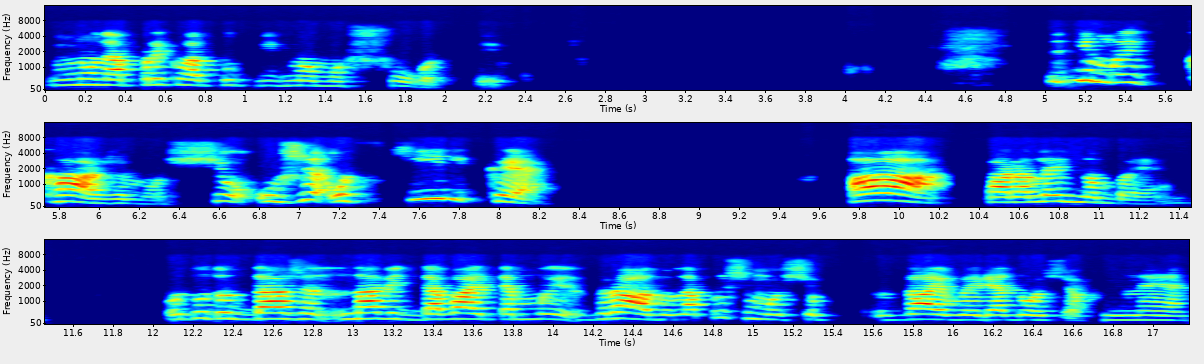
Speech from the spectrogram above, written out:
ну, наприклад, тут візьмемо шостий. Тоді ми кажемо, що уже оскільки А паралельно Б, отут от навіть давайте ми зразу напишемо, щоб зайвий рядочок не е,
